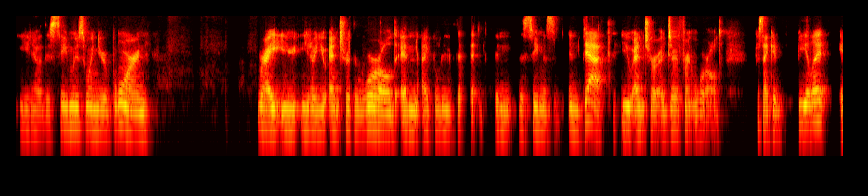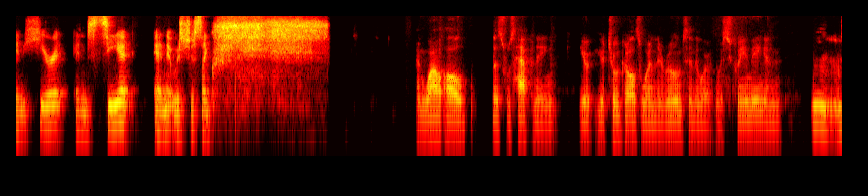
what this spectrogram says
you know, the same as when you're born, right you you know you enter the world and i believe that in the same as in death you enter a different world because i could feel it and hear it and see it and it was just like and while all this was happening your your two girls were in their rooms and they were they were screaming and mm,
